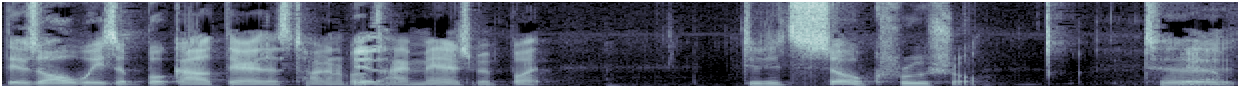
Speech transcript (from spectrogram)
there's always a book out there that's talking about Yeah. time management. But dude, it's so crucial to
